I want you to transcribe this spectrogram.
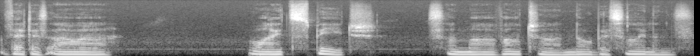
That is our white speech, samma vacha, noble silence.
